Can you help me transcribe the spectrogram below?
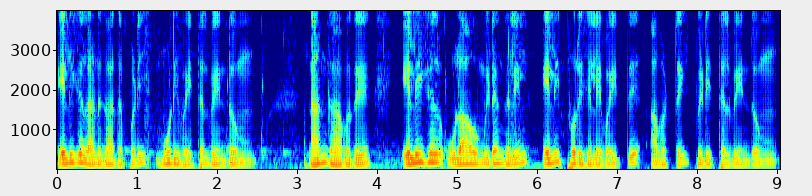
எலிகள் அணுகாதபடி மூடி வைத்தல் வேண்டும். நான்காவது எலிகள் உலாவும் இடங்களில் எலிப்பொறிகளை வைத்து அவற்றை பிடித்தல் வேண்டும்.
